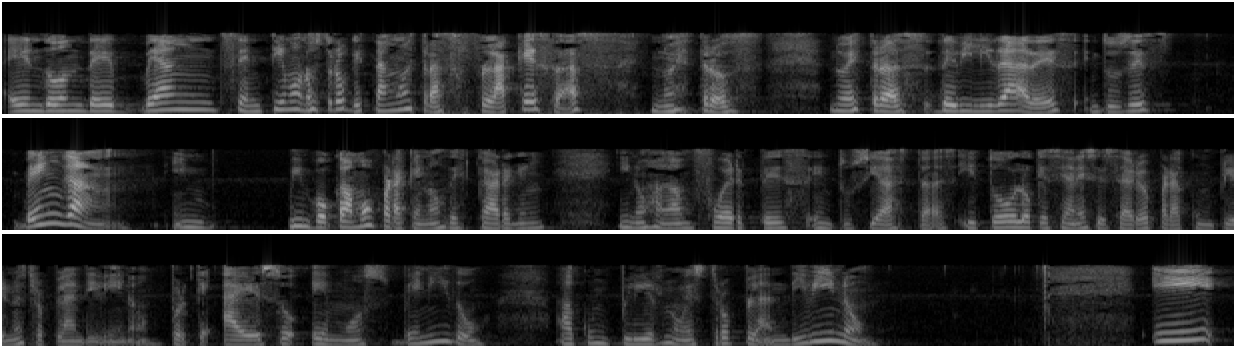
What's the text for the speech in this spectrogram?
en donde vean, sentimos nosotros que están nuestras flaquezas, nuestros, nuestras debilidades, entonces vengan, invocamos para que nos descarguen y nos hagan fuertes, entusiastas y todo lo que sea necesario para cumplir nuestro plan divino, porque a eso hemos venido a cumplir nuestro plan divino. Y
